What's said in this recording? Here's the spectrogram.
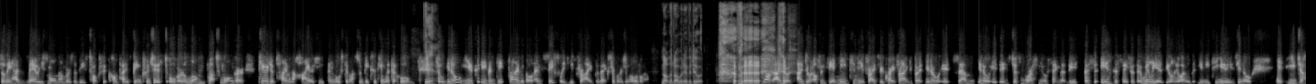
So they had very small numbers of these toxic compounds being produced over a long, much longer period of time and a higher heat than most of us would be cooking with at home. Yeah. So, you know, you could even deep fry with all, and safely deep fry with extra virgin olive oil. Not that I would ever do it. no, I don't. I don't often see a need to deep fry. To be quite frank, but you know, it's um, you know, it, it's just worth noting that this is the safest. It really is the only oil that you need to use. You know, it, you just,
